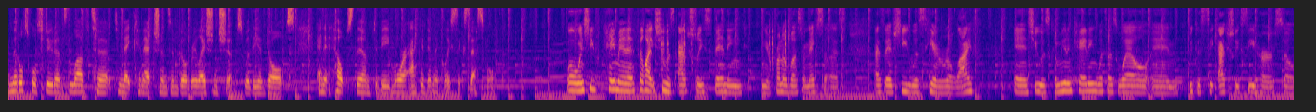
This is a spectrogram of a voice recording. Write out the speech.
Middle school students love to, to make connections and build relationships with the adults and it helps them to be more academically successful. Well, when she came in, I feel like she was actually standing in front of us or next to us as if she was here in real life and she was communicating with us well and we could see actually see her so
